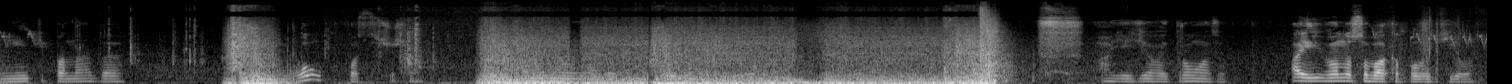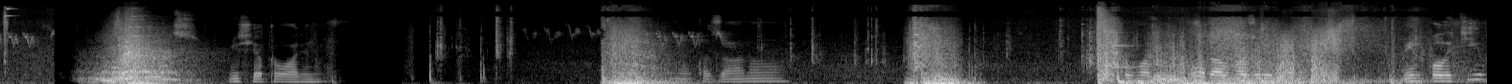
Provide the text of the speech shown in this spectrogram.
Мені типа надо в голову попасти чи що? Ай-яй-яй, промазав. Ай, воно собака полетіла. Місія провалена. Ну-ка заново. Газовий. О, да, в. Він полетів.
